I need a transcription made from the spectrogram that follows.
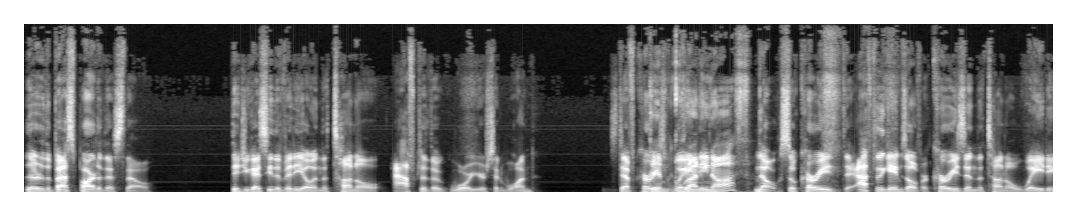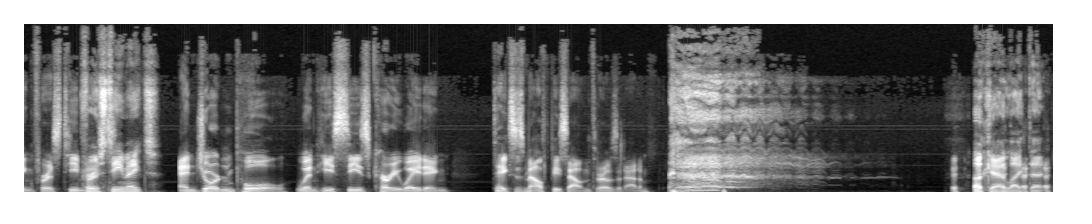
they're the best part of this though. Did you guys see the video in the tunnel after the Warriors had won? Steph Curry's Them waiting. running off? No, so Curry after the game's over, Curry's in the tunnel waiting for his teammates. For his teammates? And Jordan Poole, when he sees Curry waiting, takes his mouthpiece out and throws it at him. Okay, I like that.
